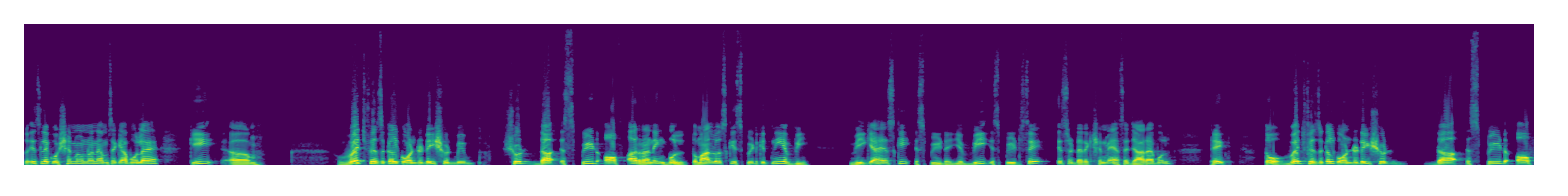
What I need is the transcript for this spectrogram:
तो इसलिए क्वेश्चन में उन्होंने हमसे क्या बोला है कि which physical quantity should be should the speed of a running bull तो मान लो इसकी स्पीड कितनी है? वी वी क्या है इसकी? स्पीड है। ये वी स्पीड से इस डायरेक्शन में ऐसे जा रहा है बुल ठीक? तो which physical quantity should the speed of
